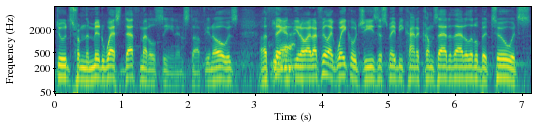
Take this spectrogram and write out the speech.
dudes from the Midwest death metal scene and stuff. You know, it was a thing. Yeah. And, you know, and I feel like Waco Jesus maybe kind of comes out of that a little bit too. It's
